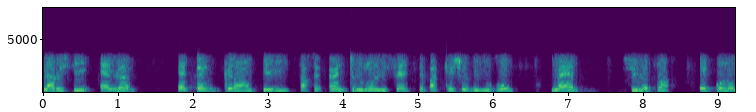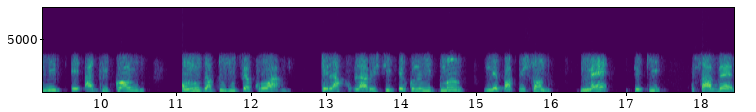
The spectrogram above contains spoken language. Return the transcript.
la Russie est est un grand pays, ça c'est un, tout le monde le sait, c'est pas quelque chose de nouveau, mais sur le plan économique et agricole, on nous a toujours fait croire que la, Russie économiquement n'est pas puissante. Mais ce qui s'avère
